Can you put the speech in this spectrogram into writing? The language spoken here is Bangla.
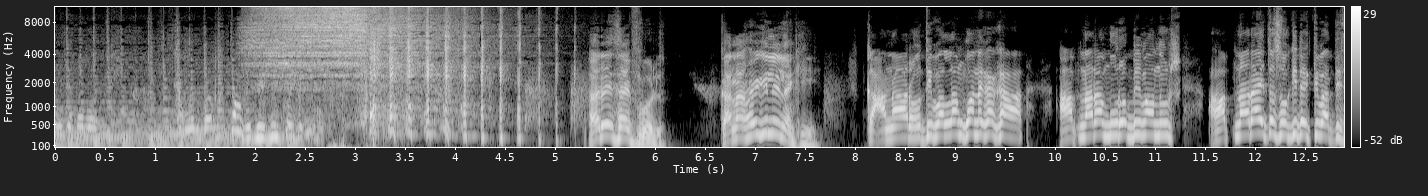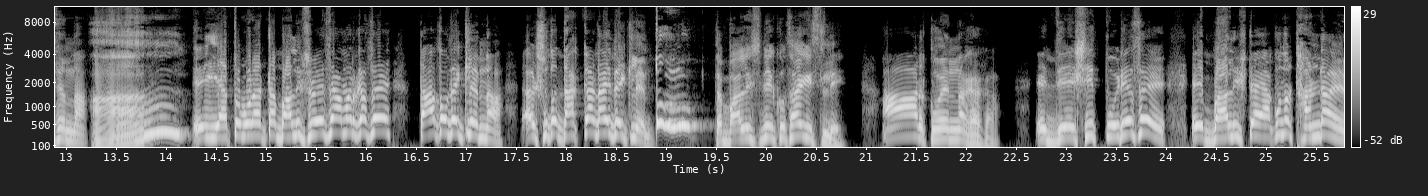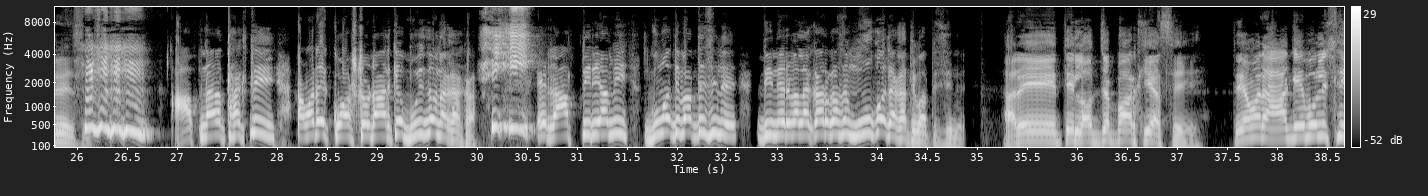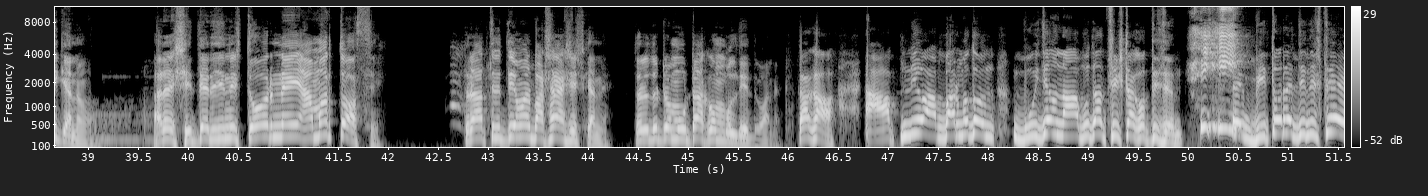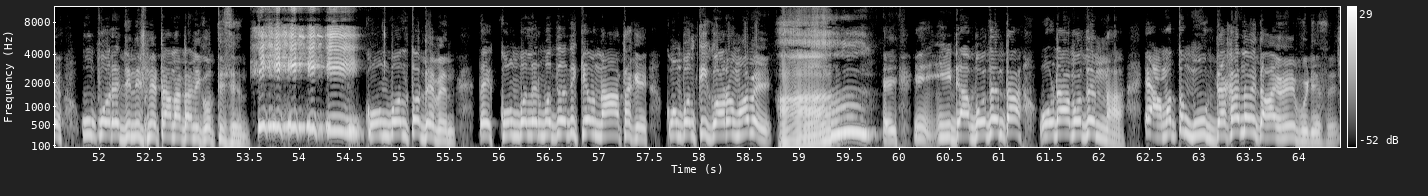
দেবো আমার দেবো আরে সাইফুল কানা হয়ে গেলি নাকি? কানার হতে পারলাম কোনে কাকা? আপনারা মুরব্বী মানুষ আপনারাই তো চকি দেখতে পাচ্ছেন না। এই এত বড় একটা বালিশ রয়েছে আমার কাছে তা তো দেখলেন না। শুধু ধাক্কাটাই দেখলেন। তা বালিশ নিয়ে কোথায় গেছিলি? আর কোয়েন না কাকা। যে শীত পড়েছে এই বালিশটা এখনও ঠান্ডা হয়ে রয়েছে। আপনারা থাকতেই আমার এই কষ্টটা আর কেউ বুঝলো না কাকা। এই রাত্রিরে আমি ঘুমাতে পারতেছি না দিনের বেলা কারোর কাছে মুখও দেখাতে পারতেছি না। আরে এতে লজ্জা পাওয়ার কি আছে? তুই আমার আগে বলিসনি কেন? আরে শীতের জিনিস তোর নেই আমার তো আছে। রাত্রি তুই আমার বাসায় আসিস কেন? তোর দুটো মোটা কম্বল দিয়ে দেবো না কাকা আপনিও আব্বার মতন বুঝেও না বোঝার চেষ্টা করতেছেন। এই ভিতরের জিনিস থেকে উপরের জিনিস নিয়ে টানাটানি করতেছেন। কম্বল তো দেবেন তাই কম্বলের মধ্যে যদি কেউ না থাকে কম্বল কি গরম হবে? এই ইডা বোঝেন তা ওডা বোঝেন না। এ আমার তো মুখ দেখানোই দায় হয়ে পড়েছে।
